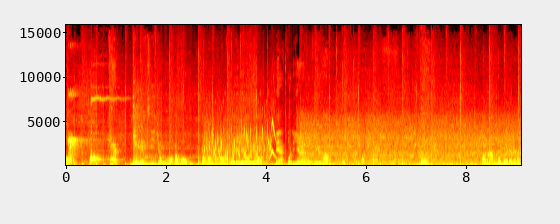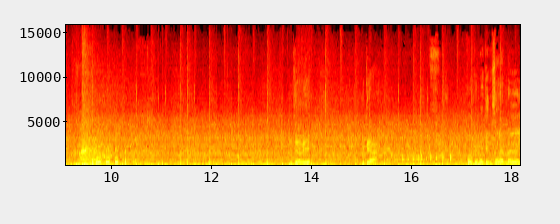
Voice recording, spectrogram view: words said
กดป๊อปแคท24 ชั่วโมงครับผมโอ้โหเฮ้ยเร็วเร็วเนี่ยกดอย่างนี้เลย6นิ้วครับเอาน้ำกดด้วยได้ไหมล่ะพี่เต๋อพี่พี่เต๋อกดยังไม่ถึงแสนเลย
